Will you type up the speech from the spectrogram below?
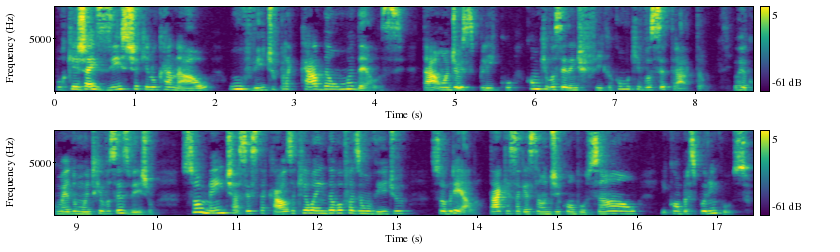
porque já existe aqui no canal um vídeo para cada uma delas, tá? Onde eu explico como que você identifica, como que você trata. Eu recomendo muito que vocês vejam. Somente a sexta causa que eu ainda vou fazer um vídeo sobre ela, tá? Que é essa questão de compulsão e compras por impulso.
